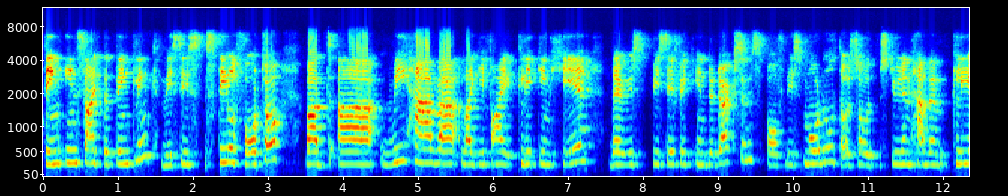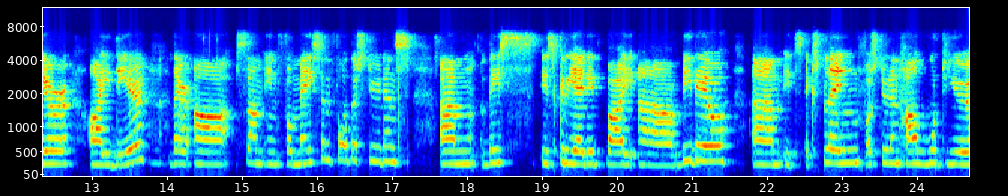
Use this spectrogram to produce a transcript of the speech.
thing inside the ThingLink, this is still photo, but uh, we have, uh, like if I click in here, there is specific introductions of this model, so students have a clear idea. There are some information for the students. Um, this is created by uh, video. Um, it's explaining for students how would you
